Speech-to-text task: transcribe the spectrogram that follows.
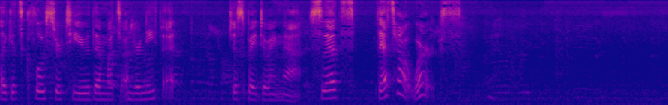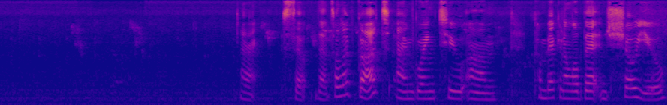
like it's closer to you than what's underneath it, just by doing that. So that's, that's how it works. All right, so that's all I've got. I'm going to um, come back in a little bit and show you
